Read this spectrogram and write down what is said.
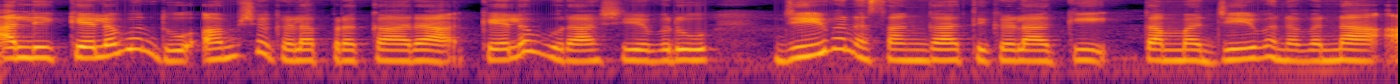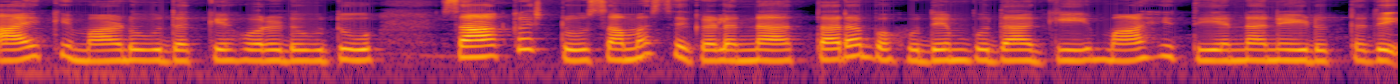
ಅಲ್ಲಿ ಕೆಲವೊಂದು ಅಂಶಗಳ ಪ್ರಕಾರ ಕೆಲವು ರಾಶಿಯವರು ಜೀವನ ಸಂಗಾತಿಗಳಾಗಿ ತಮ್ಮ ಜೀವನವನ್ನು ಆಯ್ಕೆ ಮಾಡುವುದಕ್ಕೆ ಹೊರಡುವುದು ಸಾಕಷ್ಟು ಸಮಸ್ಯೆಗಳನ್ನು ತರಬಹುದೆಂಬುದಾಗಿ ಮಾಹಿತಿಯನ್ನು ನೀಡುತ್ತದೆ.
